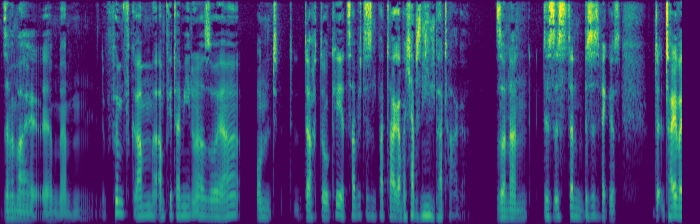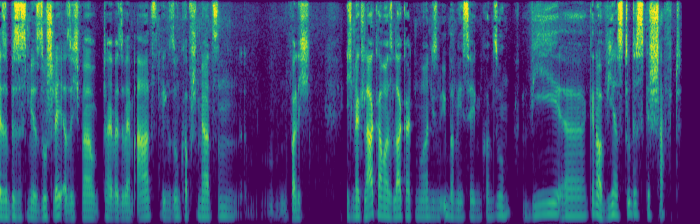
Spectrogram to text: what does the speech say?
sagen wir mal, ähm, ähm, fünf Gramm Amphetamin oder so, ja, und dachte, okay, jetzt habe ich das ein paar Tage, aber ich habe es nie ein paar Tage, sondern das ist dann, bis es weg ist. Teilweise bis es mir so schlecht, also ich war teilweise beim Arzt wegen so einem Kopfschmerzen, weil ich nicht mehr klar kam, es lag halt nur an diesem übermäßigen Konsum. Wie, äh, genau, wie hast du das geschafft,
